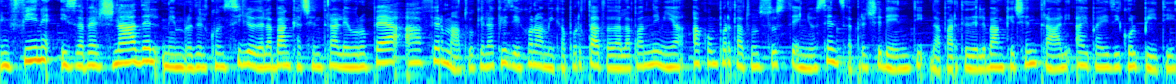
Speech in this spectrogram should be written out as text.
Infine, Isabel Schnadel, membro del Consiglio della Banca Centrale Europea, ha affermato che la crisi economica portata dalla pandemia ha comportato un sostegno senza precedenti da parte delle banche centrali ai paesi colpiti.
